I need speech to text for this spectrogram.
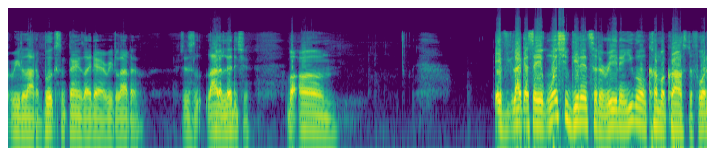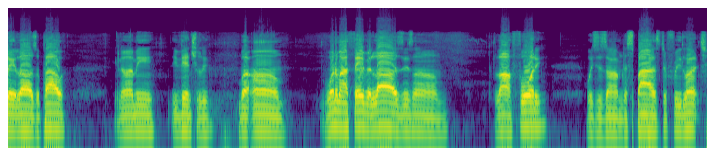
I read a lot of books and things like that. I read a lot of just a lot of literature. But um if like I say, once you get into the reading, you're gonna come across the 48 laws of power. You know what I mean? Eventually. But um one of my favorite laws is um law 40, which is um despise the free lunch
